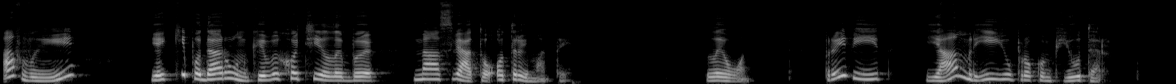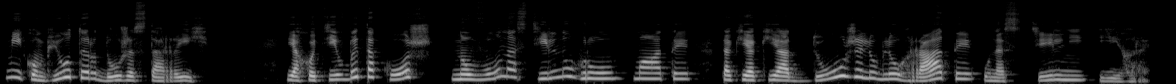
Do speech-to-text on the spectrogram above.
А ви, які подарунки ви хотіли би на свято отримати? Леон. Привіт! Я мрію про комп'ютер. Мій комп'ютер дуже старий. Я хотів би також нову настільну гру мати, так як я дуже люблю грати у настільні ігри.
